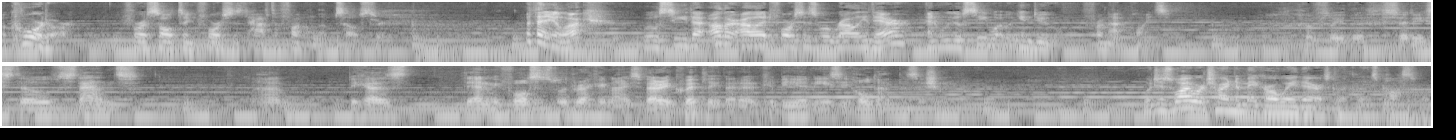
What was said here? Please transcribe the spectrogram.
a corridor for assaulting forces to have to funnel themselves through. With any luck, we'll see that other allied forces will rally there, and we will see what we can do from that point. Hopefully, the city still stands. Um, because the enemy forces would recognize very quickly that it could be an easy holdout position. Which is why we're trying to make our way there as quickly as possible.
